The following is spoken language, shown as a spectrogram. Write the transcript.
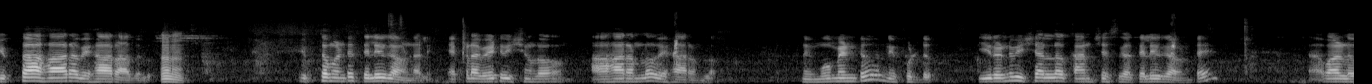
యుక్తాహార విహారాదులు. యుక్తం అంటే తెలివిగా ఉండాలి. ఎక్కడ వేటి విషయంలో? ఆహారంలో విహారంలో. నీ మూమెంట్ నీ ఫుడ్ ఈ రెండు విషయాల్లో కాన్షియస్గా తెలివిగా ఉంటే వాళ్ళు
